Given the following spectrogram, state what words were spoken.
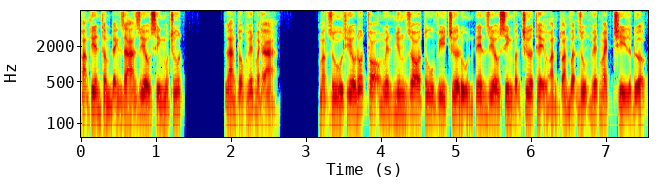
Phạm thiên thầm đánh giá diêu sinh một chút. Lang tộc huyết mạch à? Mặc dù thiêu đốt thọ nguyên nhưng do tu vi chưa đủ nên diêu sinh vẫn chưa thể hoàn toàn vận dụng huyết mạch chi lực được.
